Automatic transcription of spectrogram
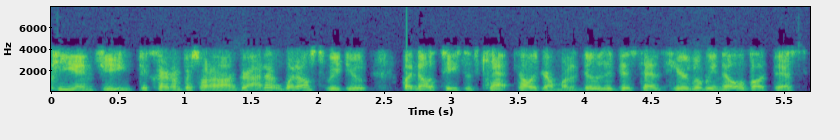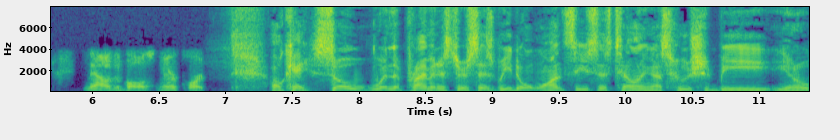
PNG, declare them persona non grata? What else do we do? But no, CSIS can't tell the government what to do. It just says, here's what we know about this. Now the ball's in their court. Okay, so when the prime minister says we don't want CSIS telling us who should be, you know,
